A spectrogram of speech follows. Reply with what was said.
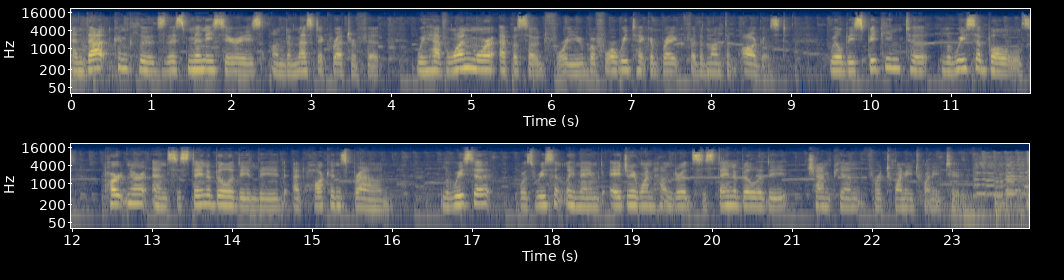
And that concludes this mini series on domestic retrofit. We have one more episode for you before we take a break for the month of August. We'll be speaking to Louisa Bowles, partner and sustainability lead at Hawkins Brown. Louisa was recently named AJ100 Sustainability Champion for 2022.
